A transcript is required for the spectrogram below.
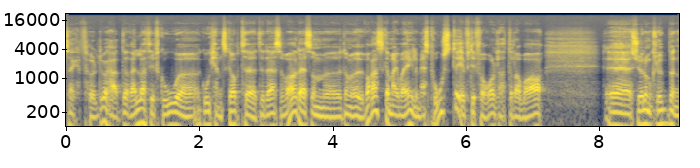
så, jeg følte jo jeg hadde relativt god, eh, god kjennskap til, til, det som var. Det som, de overraska meg, var egentlig mest positivt i forhold til at det var Eh, selv om klubben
